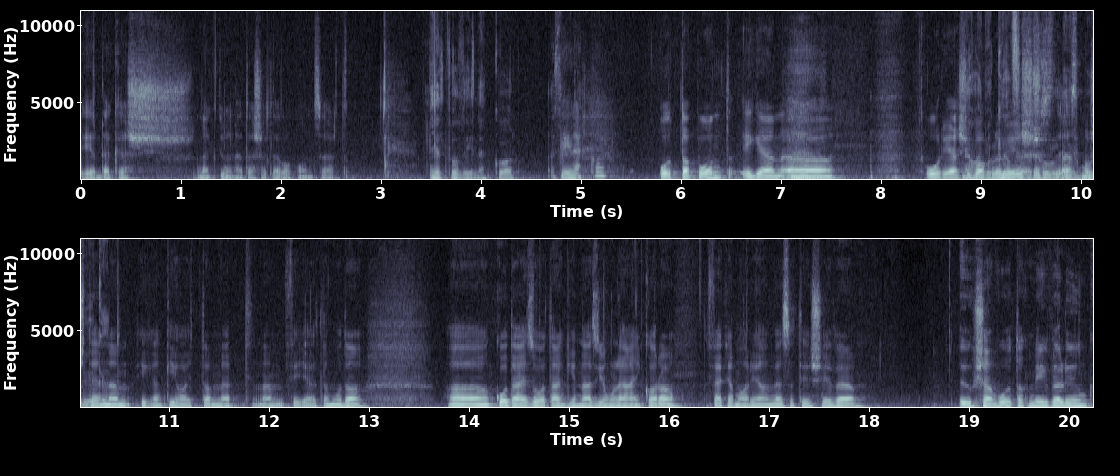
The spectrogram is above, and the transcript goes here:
érdekesnek tűnhet esetleg a koncert. Illetve az énekkar? Az énekkar? Ott a pont, igen, óriási ne baklövés, ezt, ezt most én nem igen kihagytam, mert nem figyeltem oda. Kodály Zoltán gimnázium leánykara, Feke Marian vezetésével, ők sem voltak még velünk,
